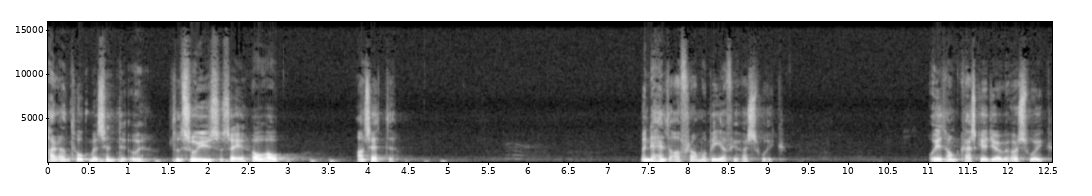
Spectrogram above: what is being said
Herren tok meg sin til, til sujus og sier, ho, ho, han sette. Men jeg held affram og bia for høstvik. Og jeg tenkte, hva skal jeg gjøre ved høstvik?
